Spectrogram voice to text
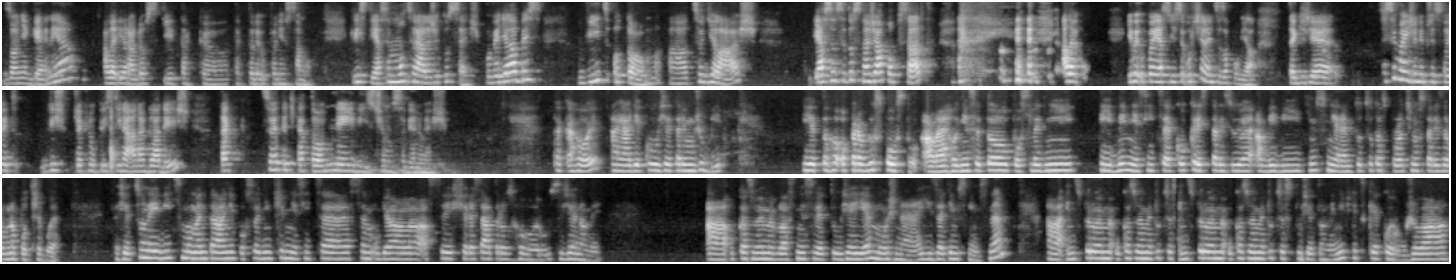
zóně génia, ale i radosti, tak, tak to jde úplně samo. Kristi, já jsem moc ráda, že tu seš. Pověděla bys víc o tom, co děláš. Já jsem se to snažila popsat, ale je mi úplně jasné, že se určitě něco zapomněla. Takže co si mají ženy představit, když řeknu Kristýna Ana Gladiš, tak co je teďka to nejvíc, čemu se věnuješ? Tak ahoj a já děkuji, že tady můžu být. Je toho opravdu spoustu, ale hodně se to poslední týdny, měsíce jako krystalizuje a vyvíjí tím směrem to, co ta společnost tady zrovna potřebuje. Takže co nejvíc momentálně poslední tři měsíce jsem udělala asi 60 rozhovorů s ženami. A ukazujeme vlastně světu, že je možné jít za tím svým snem a inspirujeme, ukazujeme tu cestu, inspirujeme, ukazujeme tu cestu, že to není vždycky jako růžová,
